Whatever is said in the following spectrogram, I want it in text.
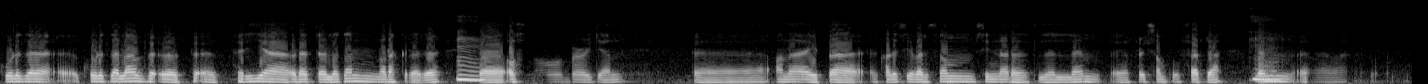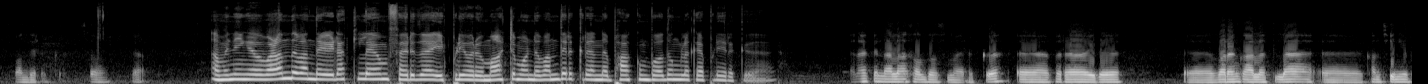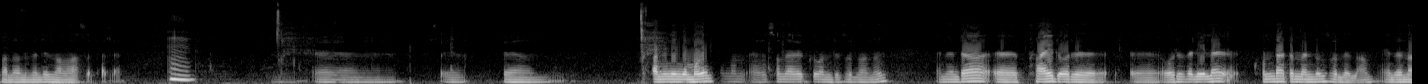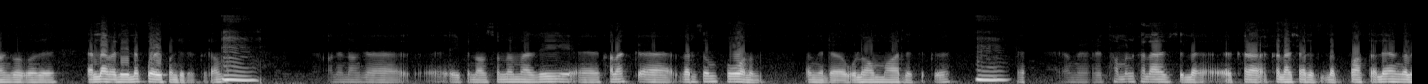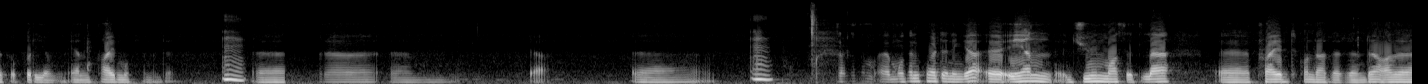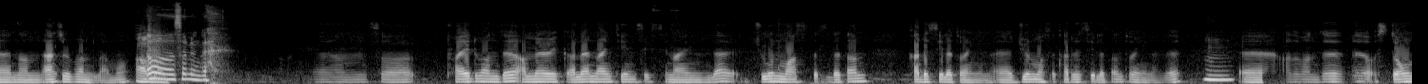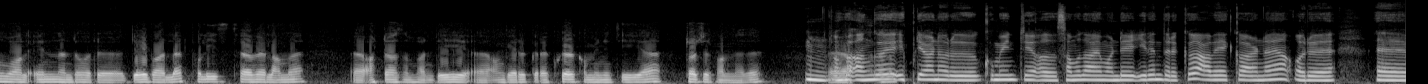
கூடுதல் கூடுதலா வெ- பெ- பெரிய இடத்துல தான் நடக்கிறது. இப்ப ஒஸ்லோ பெர்கன் ஆனா இப்ப கடைசி வருஷம் சின்ன இடத்துல ஃபார் எக்ஸாம்பிள் ஃபெர்டா வந்திருக்கு. ஸோ அப்போ நீங்கள் வளர்ந்து வந்த இடத்துலையும் ஃபெரிதா இப்படி ஒரு மாற்றம் ஒன்று வந்திருக்கிறன்னு பார்க்கும்போது உங்களுக்கு எப்படி இருக்கு? எனக்கு நல்லா சந்தோஷமா இருக்கு. அப்புறம் இது வருங்காலத்துல கண்டினியூ பண்ணணும்னு நான் ஆசைப்படுறேன் ம் அஹ் so, um, ஆனா நீங்க முதல் சொன்ன சொன்னதுக்கு ஒன்று சொல்லணும் என்னடா ப்ரைட் ஒரு ஒரு வழியில கொண்டாட்டம் என்றும் சொல்லலாம் என்று நாங்க ஒரு நல்ல வழியில போய் கொண்டிருக்கிறோம் ம் ஆனா நாங்க அஹ் இப்ப நான் சொன்ன மாதிரி கணக்க வருஷம் போகணும் எங்கள்ட உலகம் மாறுறதுக்கு அங்க தமிழ் கலாச்சாரத்துல க- கலாச்சாரத்துல பார்த்தாலே எங்களுக்கு புரியும். என் ப்ரைட் முக்கியம் என்று. முதல் கேட்டு நீங்க ஏன் ஜூன் மாசத்துல ப்ரைட் கொண்டாடுறது அதை நான் ஆன்சர் பண்ணலாமோ? சொல்லுங்க. ஸோ ப்ரைட் வந்து அமெரிக்கால நைன்டீன் சிக்ஸ்டி நைனில் ஜூன் மாசத்துல தான் கடைசியில துவங்கின அஹ் ஜூன் மாசம் கடைசியில தான் துவங்கினது. அது வந்து ஸ்டோன் வால் என்ற ஒரு கே பார்ல போலீஸ் தேவையில்லாம அஹ் அட்டகாசம் பண்ணி அங்க இருக்கிற குயர் கம்யூனிட்டியை டார்ச்சர் பண்ணது. அப்போ அங்கே இப்படியான ஒரு கம்யூனிட்டி சமுதாயம் ஒன்று இருந்திருக்கு. அவைக்கான ஒரு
